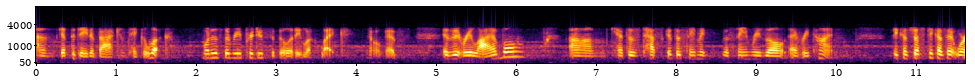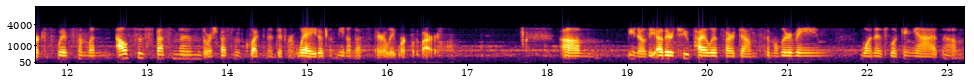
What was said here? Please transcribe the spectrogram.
and get the data back and take a look. What does the reproducibility look like? You know, is, is it reliable? Um, can does get the same the same result every time? Because just because it works with someone else's specimens or specimens collected in a different way doesn't mean it'll necessarily work with ours. Um, you know, the other two pilots are down similar veins. One is looking at um,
